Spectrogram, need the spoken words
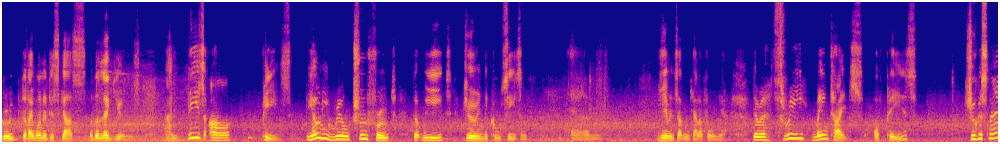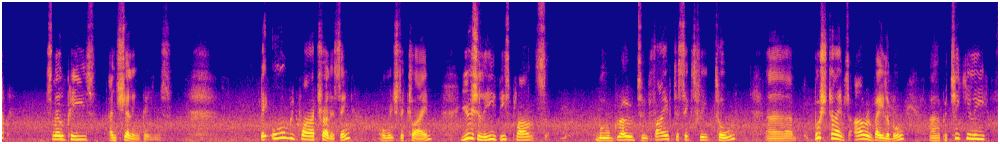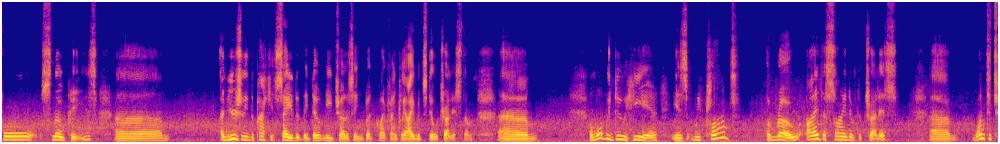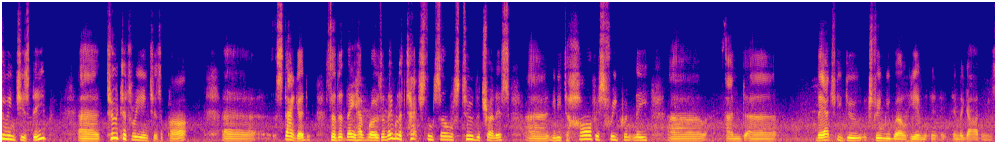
Group that I want to discuss are the legumes and these are peas the only real true fruit that we eat during the cool season um, here in Southern California. There are three main types of peas sugar snap, snow peas and shelling peas. They all require trellising on which to climb Usually these plants will grow to five to six feet tall. Uh, bush types are available, uh, particularly for snow peas. Um, and usually the packets say that they don't need trellising, but quite frankly, I would still trellis them. Um, and what we do here is we plant a row either side of the trellis um, one to two inches deep, uh, two to three inches apart, uh, staggered so that they have rows and they will attach themselves to the trellis. Uh, you need to harvest frequently uh, and uh, they actually do extremely well here in, in, in the gardens.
